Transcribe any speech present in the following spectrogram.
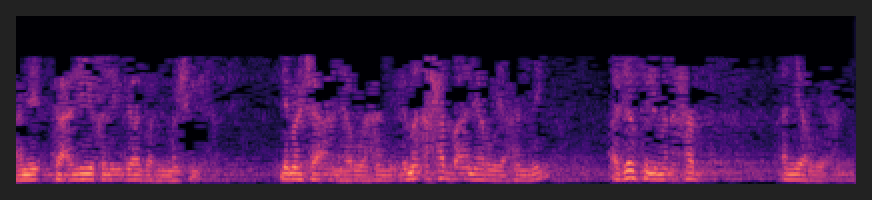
يعني تعليق الإجازة بالمشيئة. لمن شاء أن يروي عني. لمن أحب أن يروي عني. أجزت لمن أحب أن يروي عني.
